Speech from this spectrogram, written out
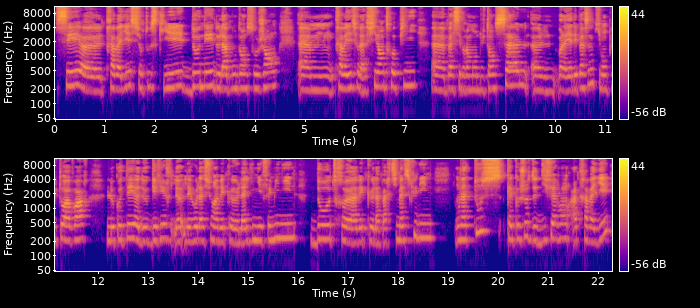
c'est euh, travailler sur tout ce qui est donner de l'abondance aux gens, euh, travailler sur la philanthropie, euh, passer vraiment du temps seul. voilà, il y a des personnes qui vont plutôt avoir le côté de guérir les relations avec la lignée féminine, d'autres avec la partie masculine on a tous quelque chose de différent à travailler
